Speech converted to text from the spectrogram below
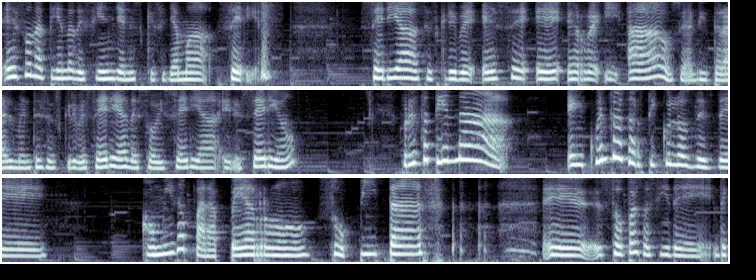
es una tienda de 100 yenes que se llama Seria. Seria se escribe S-E-R-I-A, o sea, literalmente se escribe seria, de soy seria, eres serio. Pero esta tienda encuentras artículos desde comida para perro, sopitas, eh, sopas así de, de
